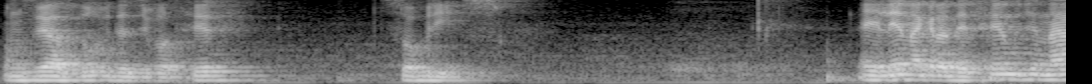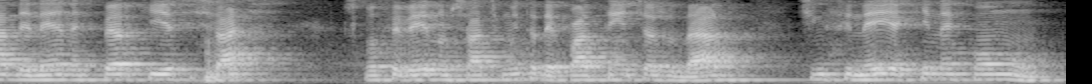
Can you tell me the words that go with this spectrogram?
Vamos ver as dúvidas de vocês sobre isso. A Helena agradecendo, de nada, Helena. Espero que esse chat, acho que você veio num chat muito adequado, tenha te ajudado. Te ensinei aqui, né, como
